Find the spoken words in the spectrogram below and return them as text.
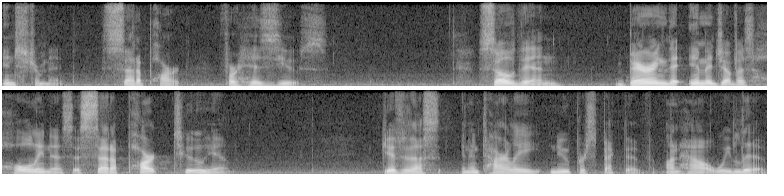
instrument set apart for his use. So then, bearing the image of his holiness as set apart to him gives us an entirely new perspective on how we live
